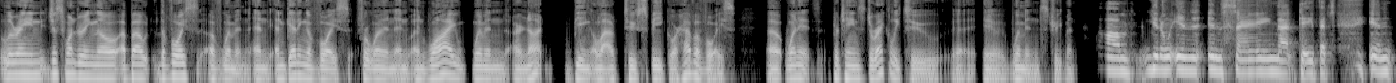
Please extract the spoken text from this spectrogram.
Lorraine, just wondering though about the voice of women and, and getting a voice for women and, and why women are not being allowed to speak or have a voice uh, when it pertains directly to uh, uh, women's treatment. Um, you know, in in saying that, David, in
